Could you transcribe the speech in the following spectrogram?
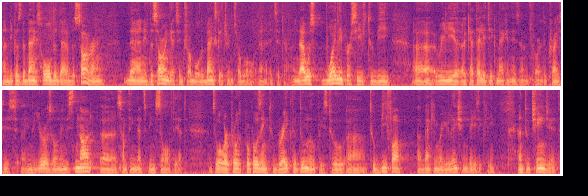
And because the banks hold the debt of the sovereign, then if the sovereign gets in trouble, the banks get in trouble, uh, etc. And that was widely perceived to be uh, really a, a, catalytic mechanism for the crisis uh, in the eurozone, and it's not uh, something that's been solved yet. And so, what we're pro proposing to break the doom loop is to to beef up banking regulation, basically, and to change it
